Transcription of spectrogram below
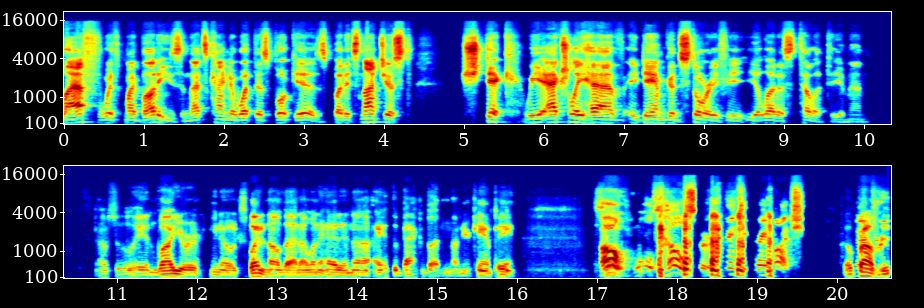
laugh with my buddies. And that's kind of what this book is. But it's not just shtick. We actually have a damn good story if you, you let us tell it to you, man. Absolutely. And while you were, you know, explaining all that, I went ahead and uh, I hit the back button on your campaign. So, oh, well, hell, sir. Thank you very much. No problem.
